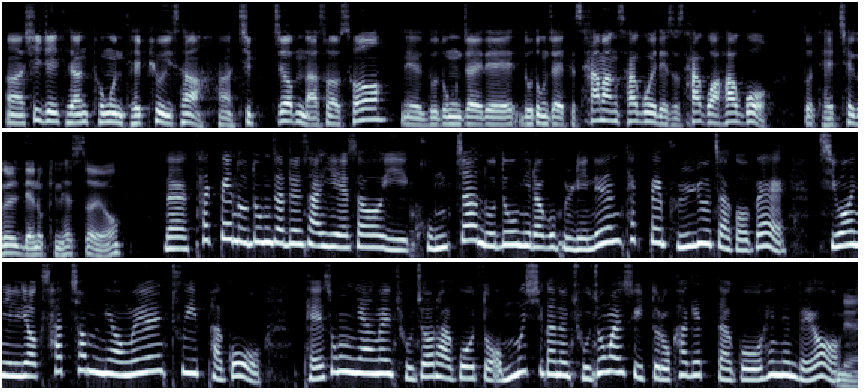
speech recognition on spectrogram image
아, CJ 대한통운 대표이사 아, 직접 나서서 네, 노동자에 대해 노동자의 그 사망 사고에 대해서 사과하고 또 대책을 내놓긴 했어요. 네, 택배 노동자들 사이에서 이 공짜 노동이라고 불리는 택배 분류 작업에 지원 인력 4천 명을 투입하고 배송량을 조절하고 또 업무 시간을 조정할 수 있도록 하겠다고 했는데요. 네.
